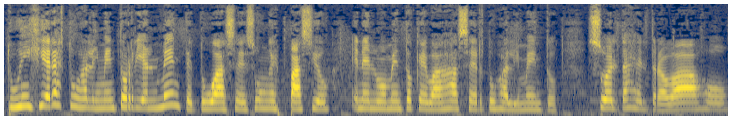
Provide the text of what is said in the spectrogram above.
Tú ingieres tus alimentos realmente, tú haces un espacio en el momento que vas a hacer tus alimentos. Sueltas el trabajo,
